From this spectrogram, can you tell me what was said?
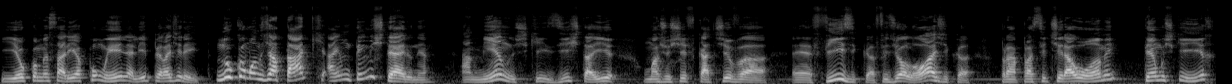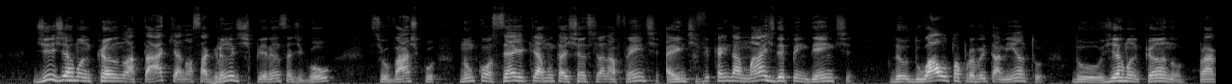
E eu começaria com ele ali pela direita. No comando de ataque, aí não tem mistério, né? A menos que exista aí uma justificativa é, física, fisiológica, para se tirar o homem, temos que ir de Germancano no ataque, a nossa grande esperança de gol. Se o Vasco não consegue criar muitas chances lá na frente, a gente fica ainda mais dependente do, do alto aproveitamento do Germancano para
